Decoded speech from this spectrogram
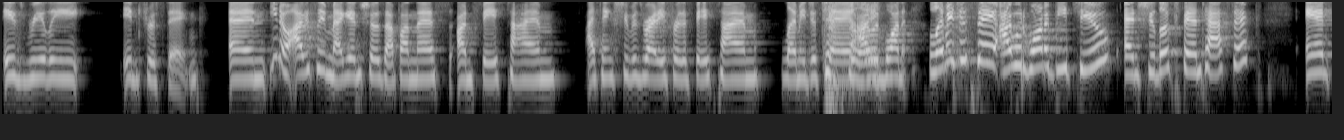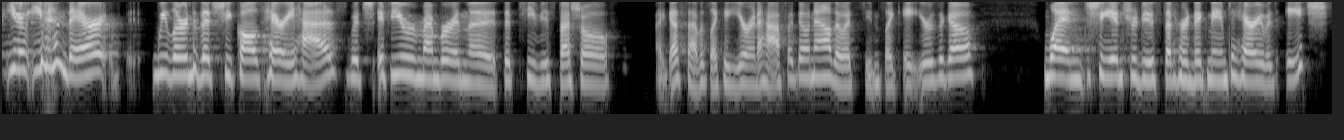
is really interesting. And, you know, obviously Meghan shows up on this on FaceTime. I think she was ready for the FaceTime. Let me just say, Definitely. I would want, let me just say, I would want to be too. And she looked fantastic. And, you know, even there, we learned that she calls Harry Haz, which, if you remember in the, the TV special, I guess that was like a year and a half ago now, though it seems like eight years ago, when she introduced that her nickname to Harry was H.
